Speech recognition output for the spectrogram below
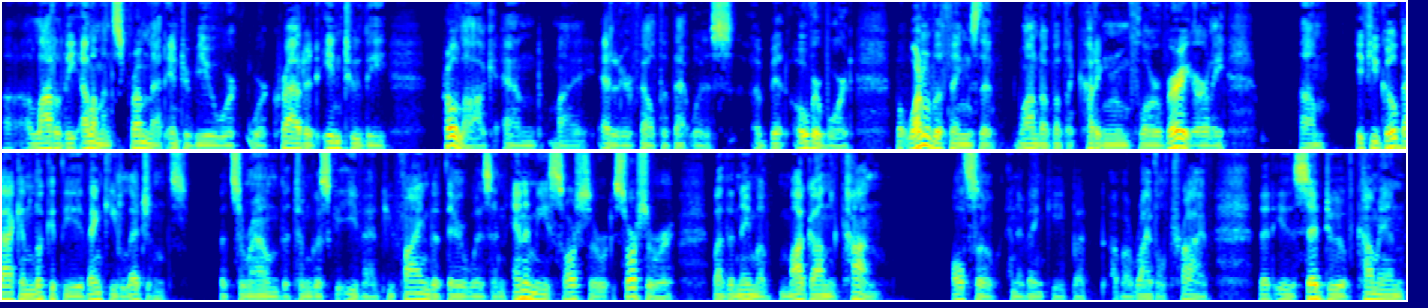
a lot of the elements from that interview were, were crowded into the prologue, and my editor felt that that was a bit overboard. But one of the things that wound up on the cutting room floor very early, um, if you go back and look at the Evenki legends that surround the Tunguska event, you find that there was an enemy sorcerer, sorcerer by the name of Magan Khan, also an Evenki, but of a rival tribe, that is said to have come in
